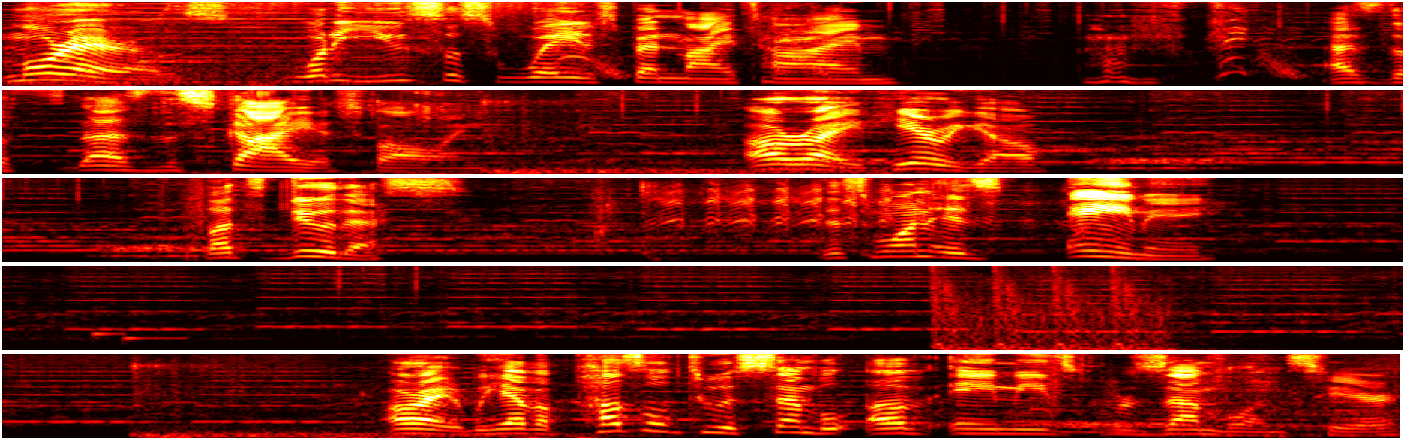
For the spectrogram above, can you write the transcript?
More arrows. What a useless way to spend my time as the as the sky is falling. All right, here we go. Let's do this. This one is Amy. Alright, we have a puzzle to assemble of Amy's resemblance here.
